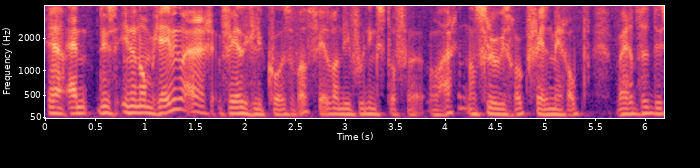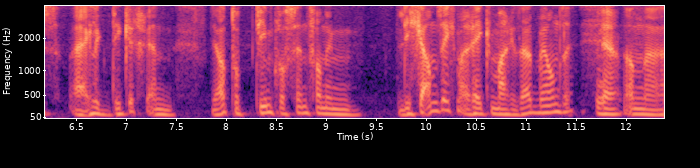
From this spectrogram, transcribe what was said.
Ja. En dus in een omgeving waar er veel glucose was, veel van die voedingsstoffen waren, dan sloegen ze er ook veel meer op. Werden ze dus eigenlijk dikker en ja, tot 10% van hun lichaam, zeg maar, reken maar eens uit bij ons, ja. dan uh,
